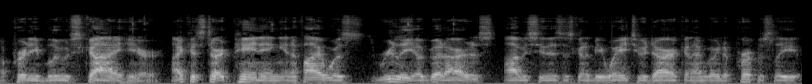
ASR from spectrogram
a pretty blue sky here. I could start painting and if I was really a good artist, obviously this is going to be way too dark and I'm going to purposely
